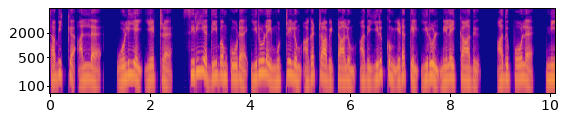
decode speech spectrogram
சபிக்க அல்ல ஒளியை ஏற்ற. சிறிய தீபம் கூட இருளை முற்றிலும் அகற்றாவிட்டாலும் அது இருக்கும் இடத்தில் இருள் நிலைக்காது. அதுபோல நீ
